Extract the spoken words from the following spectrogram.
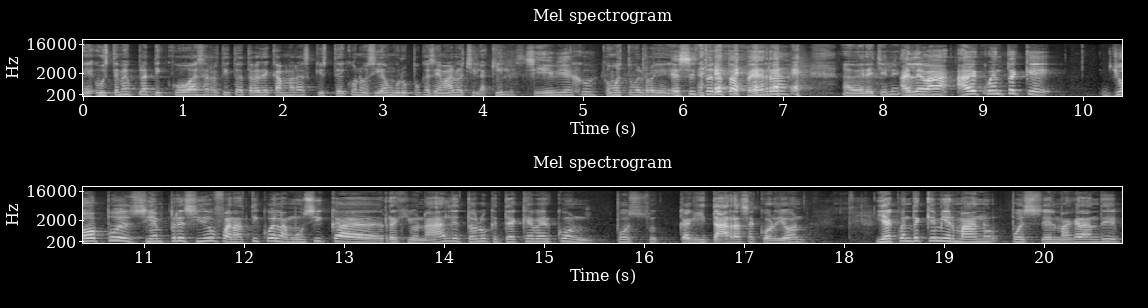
Eh, usted me platicó hace ratito detrás de cámaras que usted conocía un grupo que se llama Los Chilaquiles. sí, viejo. ¿Cómo estuvo el rollo ahí? Esa historia está perra. a ver, échele. Ahí le va. Haz de cuenta que yo, pues, siempre he sido fanático de la música regional, de todo lo que tenga que ver con, pues, guitarras, acordeón. Y de cuenta que mi hermano, pues, el más grande,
